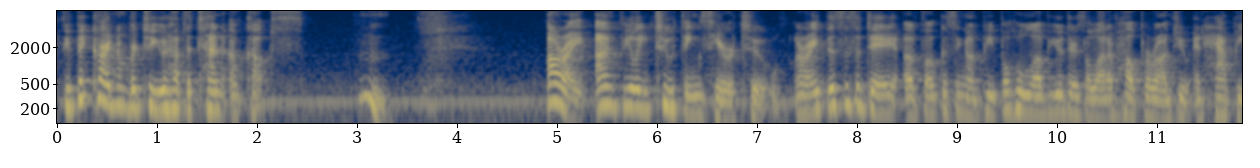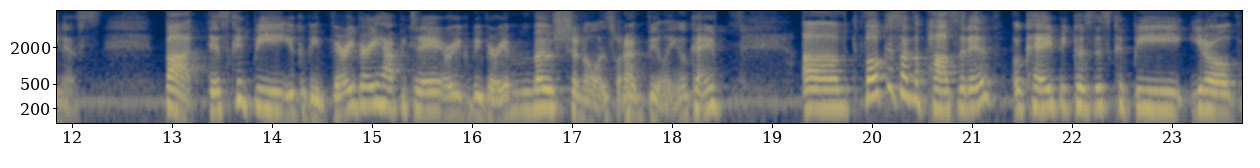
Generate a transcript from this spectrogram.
If you pick card number two, you have the Ten of Cups. Hmm. All right, I'm feeling two things here too. All right, this is a day of focusing on people who love you. There's a lot of help around you and happiness. But this could be, you could be very, very happy today, or you could be very emotional, is what I'm feeling, okay? Um, focus on the positive, okay? Because this could be, you know,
